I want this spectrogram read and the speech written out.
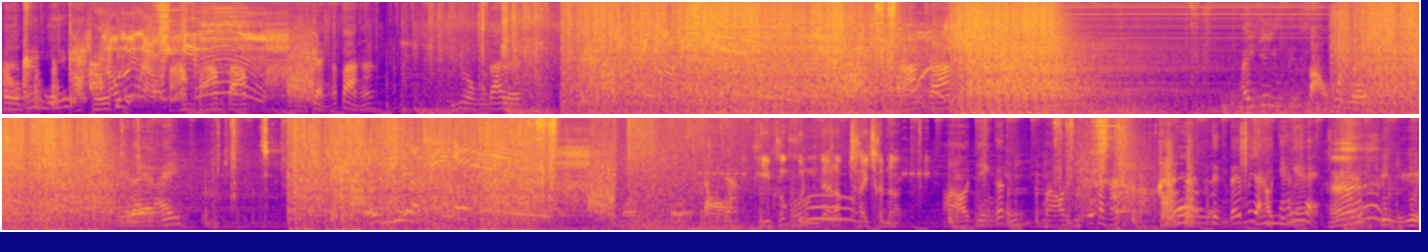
เปิดแม่งเลยโอเคเอาพี่เลยหนาไปตามกินตามตามผมแก่งก็ต่างนะยิงลงได้เลยกลางกลางไอ้เหี้ยยิงติดเสาหมดเลยเฮ้ยอะอะไรไรเฮ้ยเนี่ยหมดโอ้จอกยังทีมของคุณได้รับชัยชนะ พอเอาจริงก็พอเอาจริงก็ชนะถึงได้ไม่อยากเอาจริงไงนั่นแหละพี่พี่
